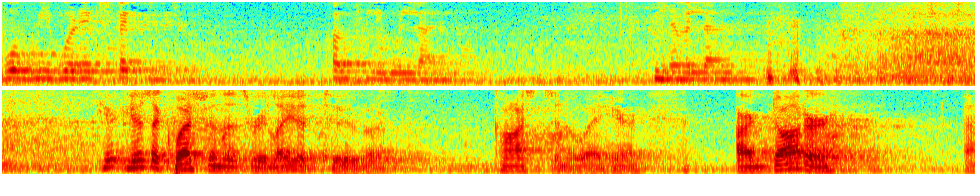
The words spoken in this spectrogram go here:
what we were expecting to. Hopefully we'll learn. We never learn. Here, here's a question that's related to uh, costs in a way here. Our daughter uh,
